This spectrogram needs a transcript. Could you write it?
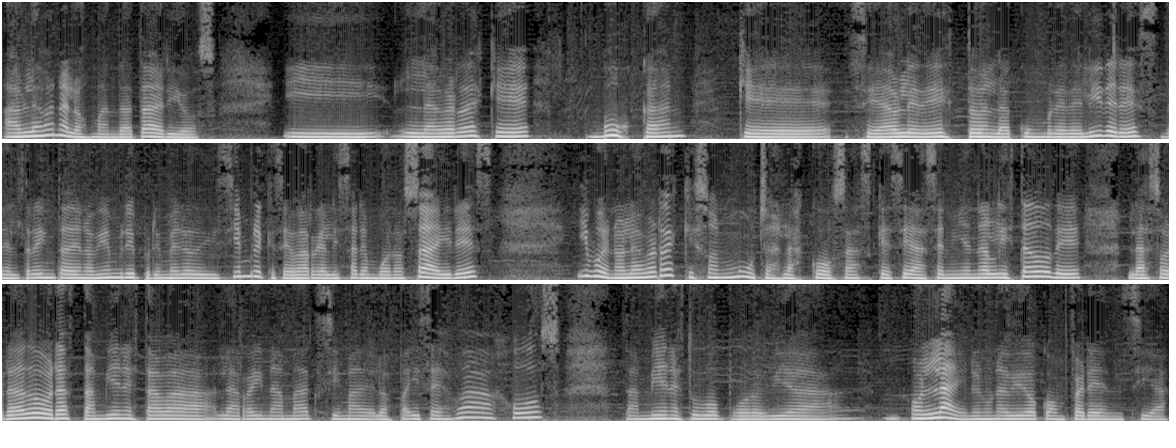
hablaban a los mandatarios y la verdad es que buscan que se hable de esto en la cumbre de líderes del 30 de noviembre y 1 de diciembre que se va a realizar en Buenos Aires. Y bueno, la verdad es que son muchas las cosas que se hacen y en el listado de las oradoras también estaba la reina máxima de los Países Bajos, también estuvo por vía online en una videoconferencia,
